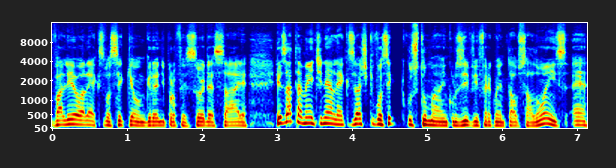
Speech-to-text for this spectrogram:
Valeu, Alex, você que é um grande professor dessa área. Exatamente, né, Alex? Eu acho que você que costuma, inclusive, frequentar os salões, é,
